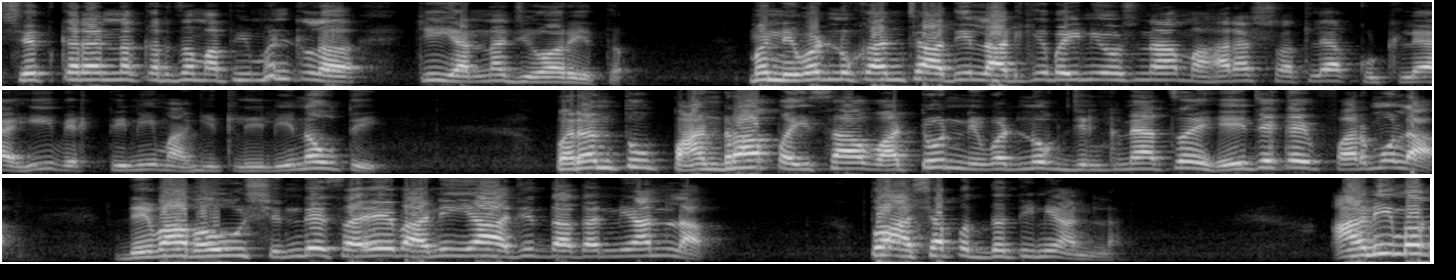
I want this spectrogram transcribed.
शेतकऱ्यांना कर्जमाफी म्हटलं की यांना जीवावर येतं. मग निवडणुकांच्या आधी लाडकी बहीण योजना महाराष्ट्रातल्या कुठल्याही व्यक्तींनी मागितलेली नव्हती. परंतु पांढरा पैसा वाटून निवडणूक जिंकण्याचं हे जे काही फॉर्म्युला देवाभाऊ शिंदे साहेब आणि या अजितदादांनी आणला तो अशा पद्धतीने आणला. आणि मग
